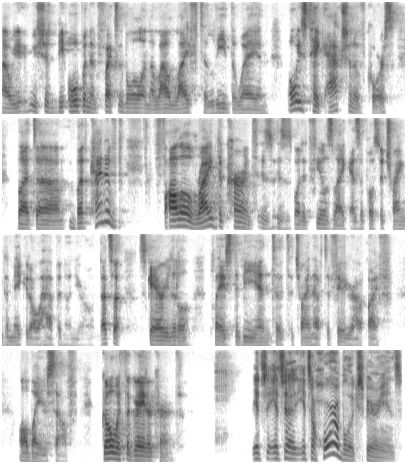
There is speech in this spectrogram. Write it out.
uh, we, we should be open and flexible and allow life to lead the way and always take action, of course, but uh, but kind of follow, ride the current is, is what it feels like, as opposed to trying to make it all happen on your own. That's a scary little place to be in to, to try and have to figure out life all by yourself. Go with the greater current. It's it's a it's a horrible experience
